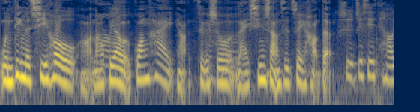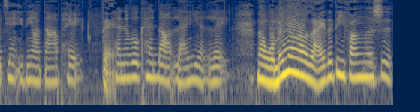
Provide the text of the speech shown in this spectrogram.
稳定的气候啊，然后不要有光害啊，这个时候来欣赏是最好的。是这些条件一定要搭配，对。才能够看到蓝眼泪。那我们要来的地方呢，是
